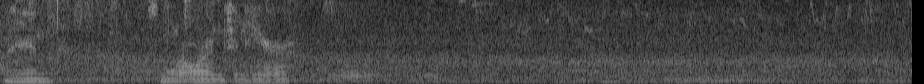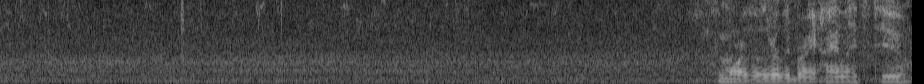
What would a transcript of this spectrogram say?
Put in some more orange in here. Some more of those really bright highlights too.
